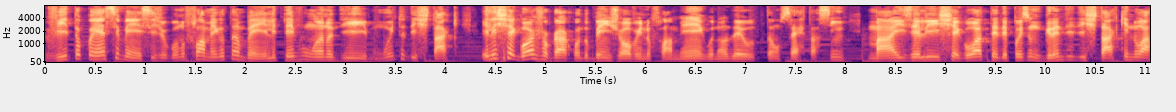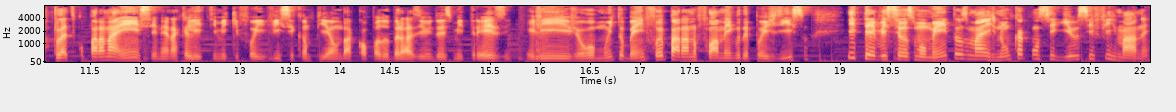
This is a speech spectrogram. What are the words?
Vitor conhece bem, esse jogou no Flamengo também. Ele teve um ano de muito destaque. Ele chegou a jogar quando bem jovem no Flamengo, não deu tão certo assim, mas ele chegou a ter depois um grande destaque no Atlético Paranaense, né, naquele time que foi vice-campeão da Copa do Brasil em 2013. Ele jogou muito bem, foi parar no Flamengo depois disso e teve seus momentos, mas nunca conseguiu se firmar, né?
